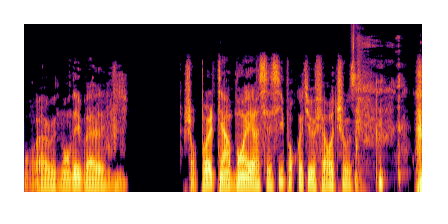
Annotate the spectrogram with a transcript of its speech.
On va vous demander, bah, Jean-Paul, t'es un bon RSSI, pourquoi tu veux faire autre chose?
